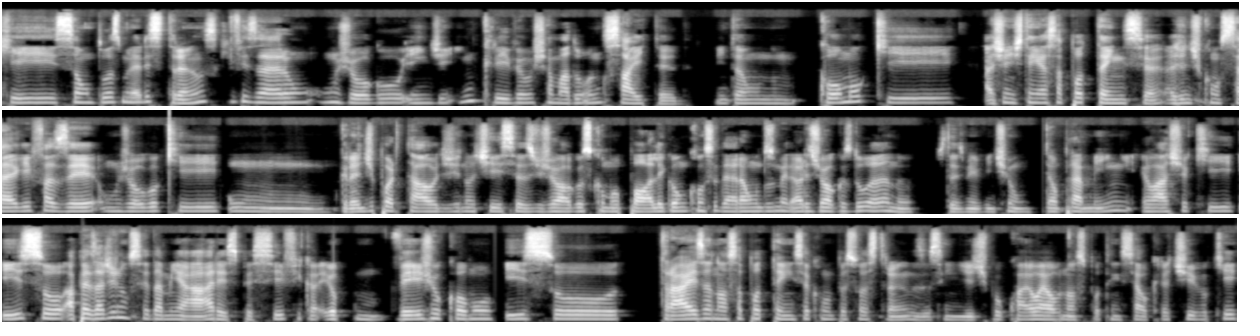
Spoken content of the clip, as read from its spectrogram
que são duas mulheres trans que fizeram um jogo indie incrível chamado Unsighted. Então, como que a gente tem essa potência. A gente consegue fazer um jogo que um grande portal de notícias de jogos como o Polygon considera um dos melhores jogos do ano de 2021. Então, para mim, eu acho que isso, apesar de não ser da minha área específica, eu vejo como isso traz a nossa potência como pessoas trans, assim, de tipo, qual é o nosso potencial criativo que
